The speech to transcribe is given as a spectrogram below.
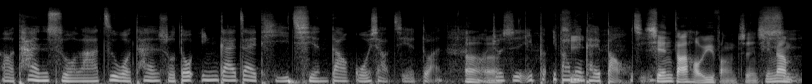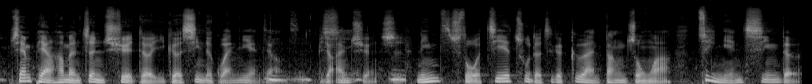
呃。探索啦，自我探索都应该在提前到国小阶段，嗯，嗯，就是一一方面可以保护，先打好预防针，先让先培养他们正确的一个性的观念，这样子、嗯、比较安全。是，是您所接触的这个个案当中啊，最年轻的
